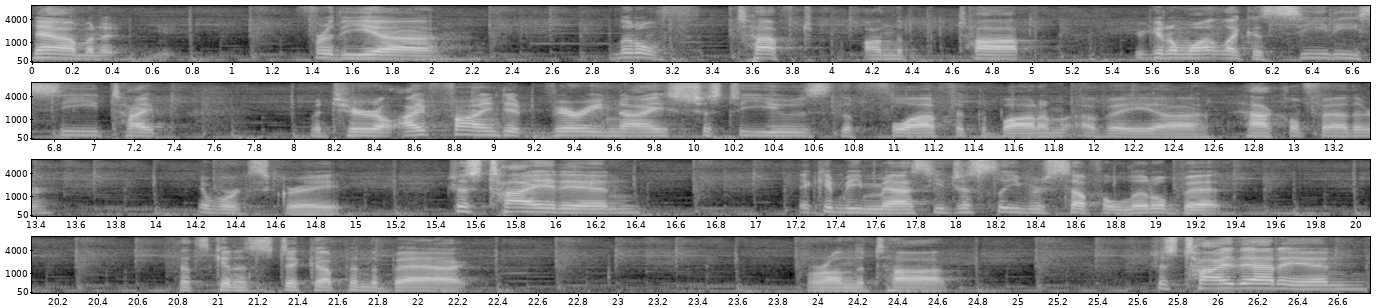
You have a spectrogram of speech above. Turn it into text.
Now I'm to, for the uh, little tuft on the top, you're going to want like a CDC type material. I find it very nice just to use the fluff at the bottom of a uh, hackle feather. It works great. Just tie it in. It can be messy. Just leave yourself a little bit that's going to stick up in the back or on the top. Just tie that in,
